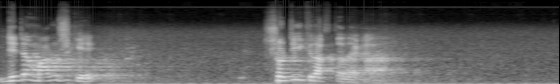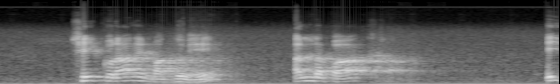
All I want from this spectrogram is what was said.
যেটা মানুষকে সঠিক রাস্তা দেখা সেই কোরআনের মাধ্যমে আল্লাহ পাক এই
